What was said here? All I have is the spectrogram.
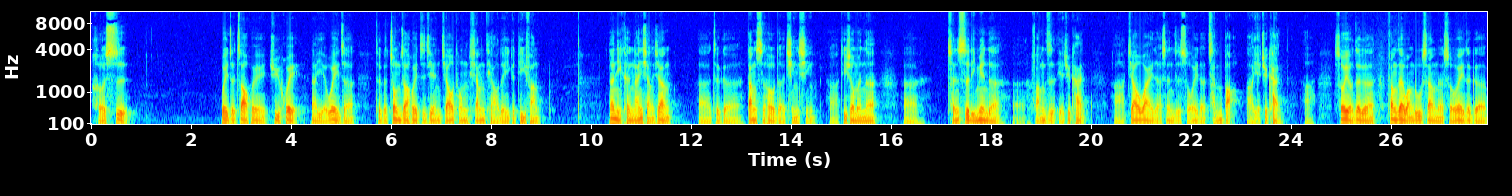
合适。为着教会聚会，那也为着这个众教会之间交通相调的一个地方。那你很难想象，呃，这个当时候的情形啊，弟兄们呢，呃，城市里面的呃房子也去看，啊，郊外的甚至所谓的城堡啊也去看，啊，所有这个放在网络上呢，所谓这个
